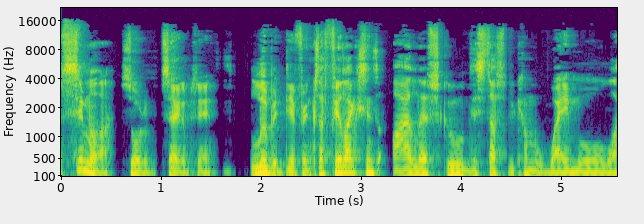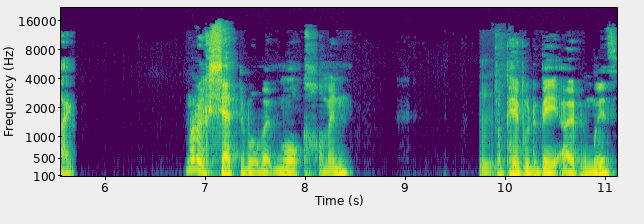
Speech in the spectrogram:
similar sort of circumstances, a little bit different because I feel like since I left school, this stuff's become way more like not acceptable, but more common Mm. for people to be open with.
